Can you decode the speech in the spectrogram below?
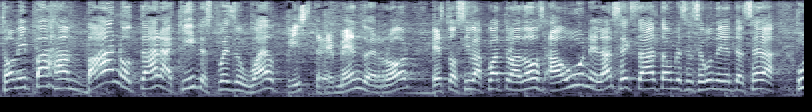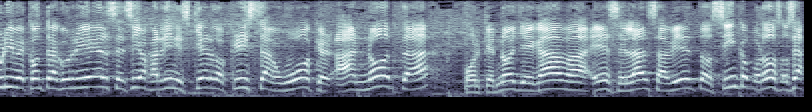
Tommy Paham va a anotar aquí después de un wild pitch, tremendo error. Esto sí va 4 a 2, aún en la sexta alta, hombres en segunda y en tercera. Uribe contra Gurriel, sencillo jardín izquierdo, Christian Walker anota porque no llegaba ese lanzamiento 5 por 2. O sea,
